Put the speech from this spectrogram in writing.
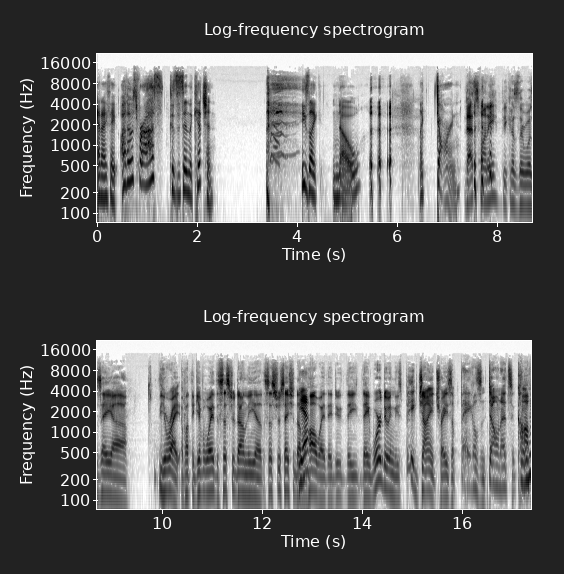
And I say, "Are those for us?" Because it's in the kitchen. He's like, "No." like, darn. That's funny because there was a. Uh, you're right about the giveaway. The sister down the uh, the sister station down Yeah. the hallway. They do they they were doing these big giant trays of bagels and donuts and coffee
